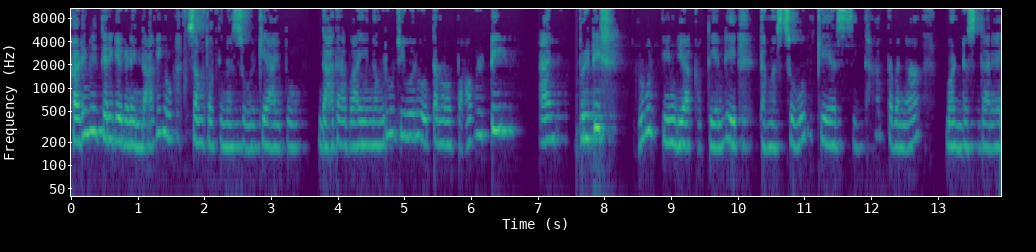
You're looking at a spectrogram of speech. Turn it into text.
ಕಡಿಮೆ ತೆರಿಗೆಗಳಿಂದಾಗಿಯೂ ಸಂಪತ್ತಿನ ಸೋರಿಕೆ ಆಯಿತು. ದಾದಾಬಾಯಿ ನವರೂಜಿಯವರು ತಮ್ಮ ಪಾವರ್ಟಿ ಆ್ಯಂಡ್ ಬ್ರಿಟಿಷ್ ರೂಲ್ ಇಂಡಿಯಾ ಕೃತಿಯಲ್ಲಿ ತಮ್ಮ ಸೋರಿಕೆಯ ಸಿದ್ಧಾಂತವನ್ನ ಮಂಡಿಸ್ತಾರೆ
